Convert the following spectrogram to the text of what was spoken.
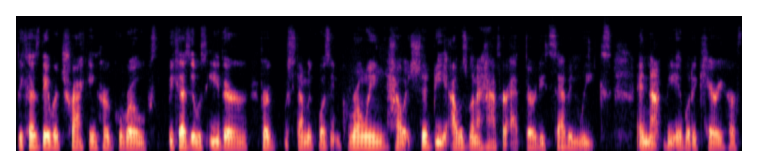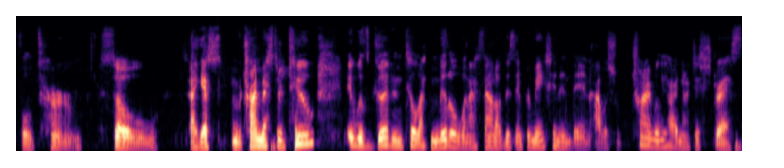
because they were tracking her growth because it was either her stomach wasn't growing how it should be. I was going to have her at 37 weeks and not be able to carry her full term. So I guess trimester two, it was good until like middle when I found out this information. And then I was trying really hard not to stress.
